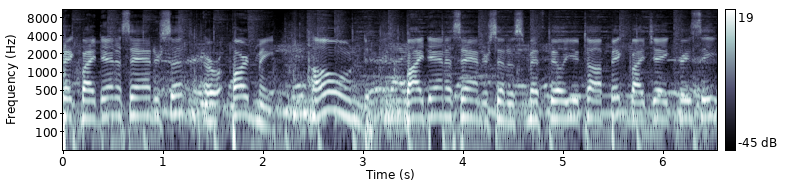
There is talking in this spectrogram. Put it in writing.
picked by Dennis Anderson, or pardon me, owned by Dennis Anderson of Smithville, Utah, picked by Jay Creasy,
